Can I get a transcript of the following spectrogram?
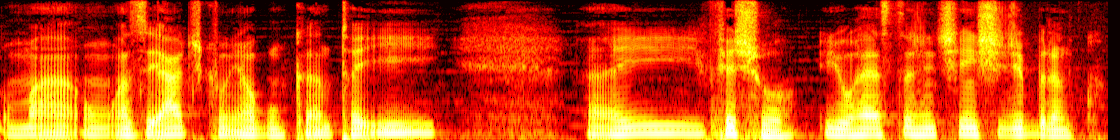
uma, um asiático em algum canto aí, aí fechou. E o resto a gente enche de branco.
